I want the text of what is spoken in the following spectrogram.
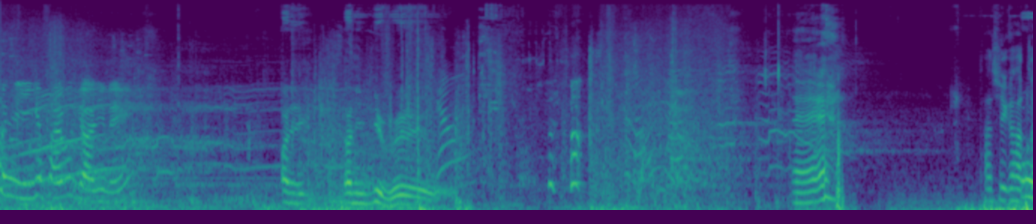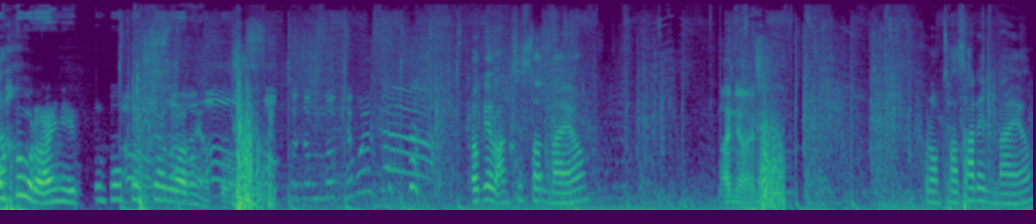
아니 이게 발목이 아니네. 아니 아니 이게 왜 네. 다시 가죠. 또, 또 라인이 또, 또, 또 시작을 하네요 또 여기 망치 썼나요? 아니 아니 그럼 자살했나요?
